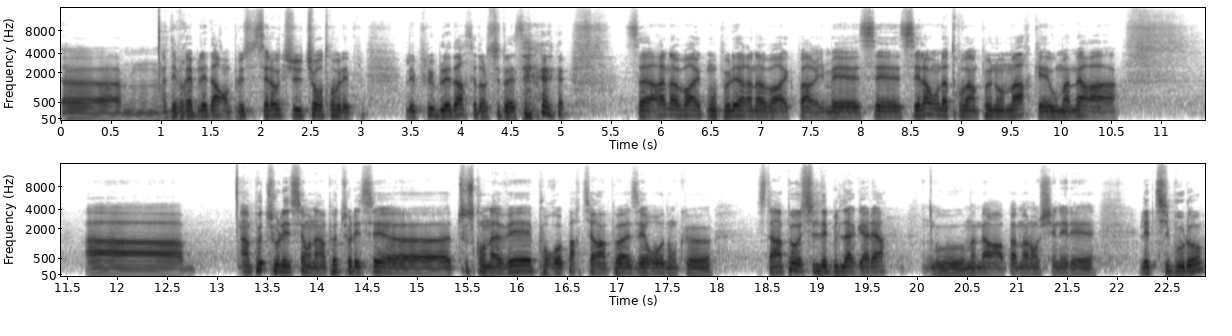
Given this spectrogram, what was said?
des vrais blédards en plus. C'est là où tu, retrouves les plus, blédards, c'est dans le sud-ouest. Ça n'a rien à voir avec Montpellier, rien à voir avec Paris. Mais c'est là où on a trouvé un peu nos marques et où ma mère a un peu tout laissé. On a un peu tout laissé, euh, tout ce qu'on avait pour repartir un peu à zéro. Donc euh, c'était un peu aussi le début de la galère où ma mère a pas mal enchaîné les, petits boulots.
